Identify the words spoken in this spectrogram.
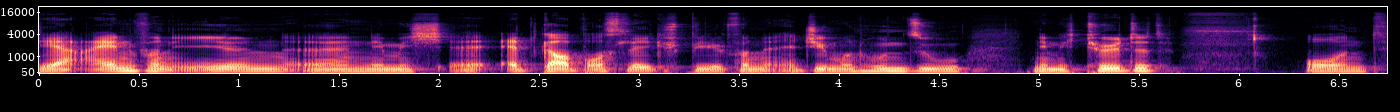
der einen von ihnen, äh, nämlich Edgar Bosley, gespielt von Jimon Hunsu, nämlich tötet und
